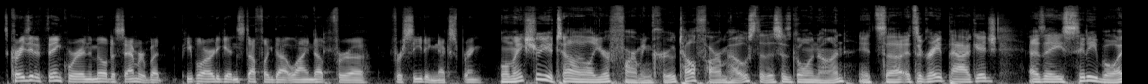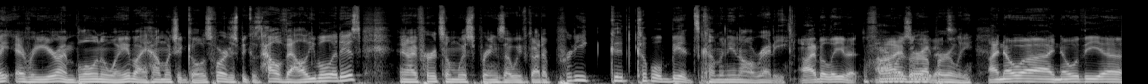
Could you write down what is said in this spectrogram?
It's crazy to think we're in the middle of December, but people are already getting stuff like that lined up for uh, for seeding next spring. Well, make sure you tell all your farming crew, tell Farmhouse that this is going on. It's uh, it's a great package. As a city boy, every year I'm blown away by how much it goes for, just because how valuable it is. And I've heard some whisperings that we've got a pretty good couple bids coming in already. I believe it. farmers I are up it. early. I know. Uh, I know the uh,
